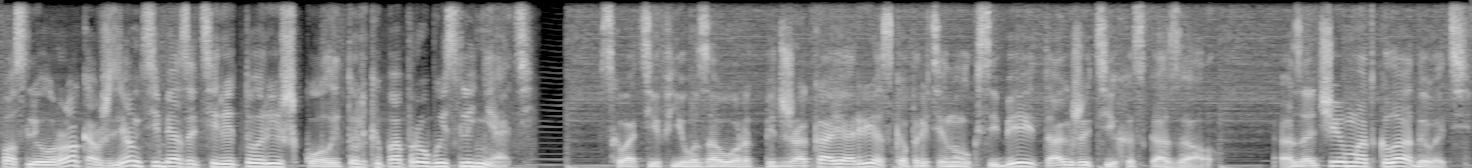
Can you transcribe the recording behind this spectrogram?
После уроков ждем тебя за территорией школы, только попробуй слинять». Схватив его за ворот пиджака, я резко притянул к себе и также тихо сказал. «А зачем откладывать?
